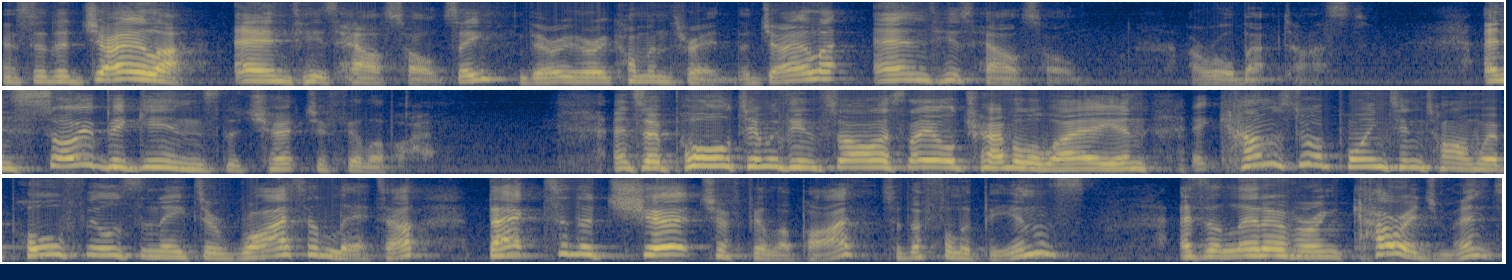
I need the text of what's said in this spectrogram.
And so the jailer and his household, see, very, very common thread. The jailer and his household are all baptized. And so begins the church of Philippi. And so Paul, Timothy, and Silas, they all travel away, and it comes to a point in time where Paul feels the need to write a letter back to the church of Philippi, to the Philippians, as a letter of encouragement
